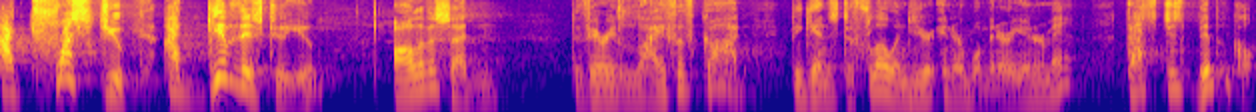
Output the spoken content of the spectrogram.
I trust you. I give this to you. All of a sudden, the very life of God begins to flow into your inner woman or your inner man. That's just biblical.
